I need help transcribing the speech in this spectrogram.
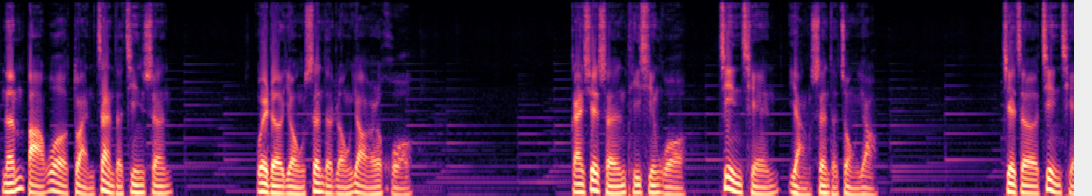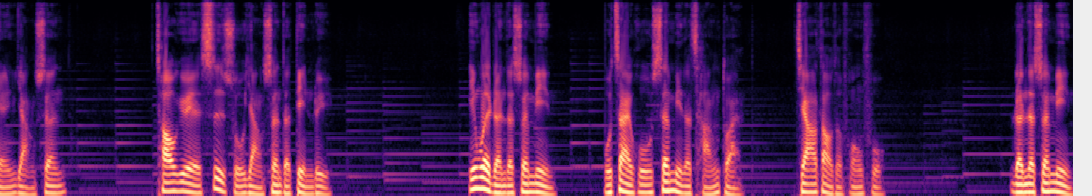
能把握短暂的今生，为了永生的荣耀而活。感谢神提醒我敬虔养生的重要。借着敬虔养生，超越世俗养生的定律。因为人的生命不在乎生命的长短，家道的丰富。人的生命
